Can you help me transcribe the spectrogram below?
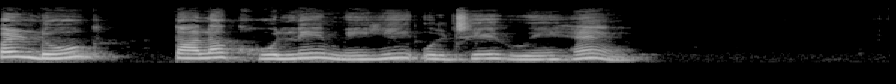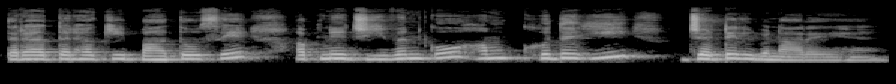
पर लोग ताला खोलने में ही उलझे हुए हैं। तरह तरह की बातों से अपने जीवन को हम खुद ही जटिल बना रहे हैं।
